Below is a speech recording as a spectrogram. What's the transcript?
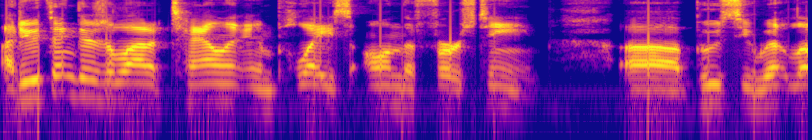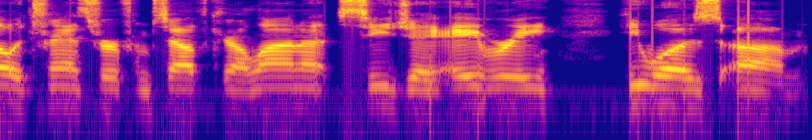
I do think there's a lot of talent in place on the first team. Uh, Boosie Whitlow, a transfer from South Carolina. C.J. Avery, he was um,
